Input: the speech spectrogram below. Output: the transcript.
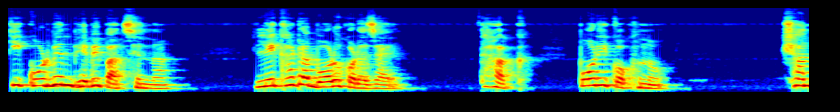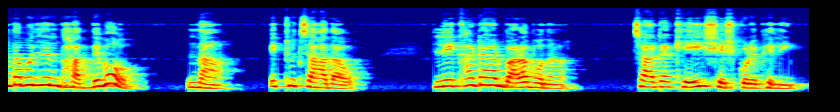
কি করবেন ভেবে পাচ্ছেন না। লেখাটা বড় করা যায়। থাক পরে কখনো? শান্তা বললেন, ভাত দেব? না, একটু চা দাও। লেখাটা আর বাড়াবো না, চাটা খেয়েই শেষ করে ফেলি।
